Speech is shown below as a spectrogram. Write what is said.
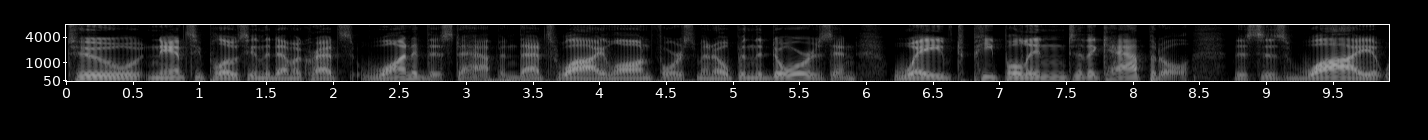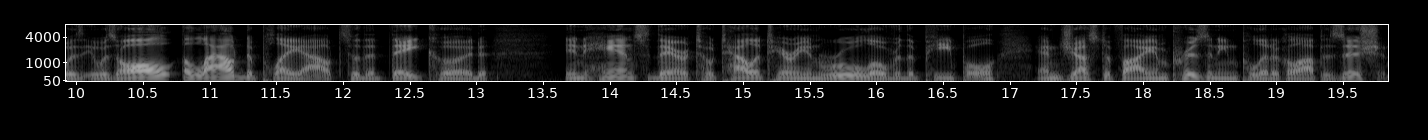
to Nancy Pelosi and the Democrats wanted this to happen. That's why law enforcement opened the doors and waved people into the Capitol. This is why it was it was all allowed to play out so that they could enhance their totalitarian rule over the people and justify imprisoning political opposition.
